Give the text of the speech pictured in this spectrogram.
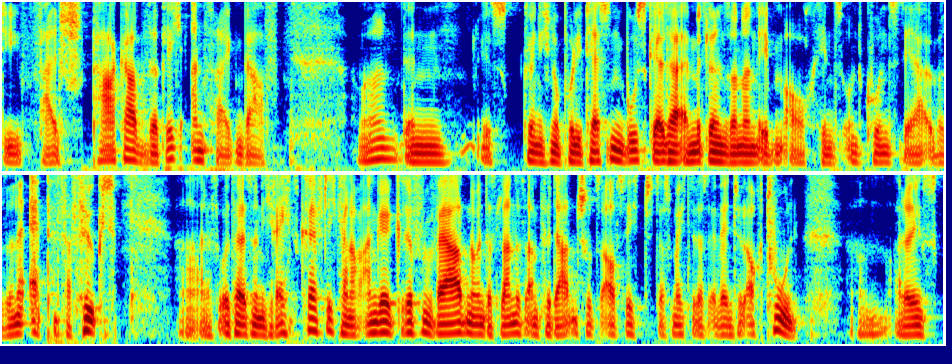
die Falschparker wirklich anzeigen darf. Ja, denn jetzt können nicht nur Politessen Bußgelder ermitteln, sondern eben auch Hinz und Kunz, der über so eine App verfügt. Das Urteil ist noch nicht rechtskräftig, kann auch angegriffen werden und das Landesamt für Datenschutzaufsicht, das möchte das eventuell auch tun. Ähm, allerdings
